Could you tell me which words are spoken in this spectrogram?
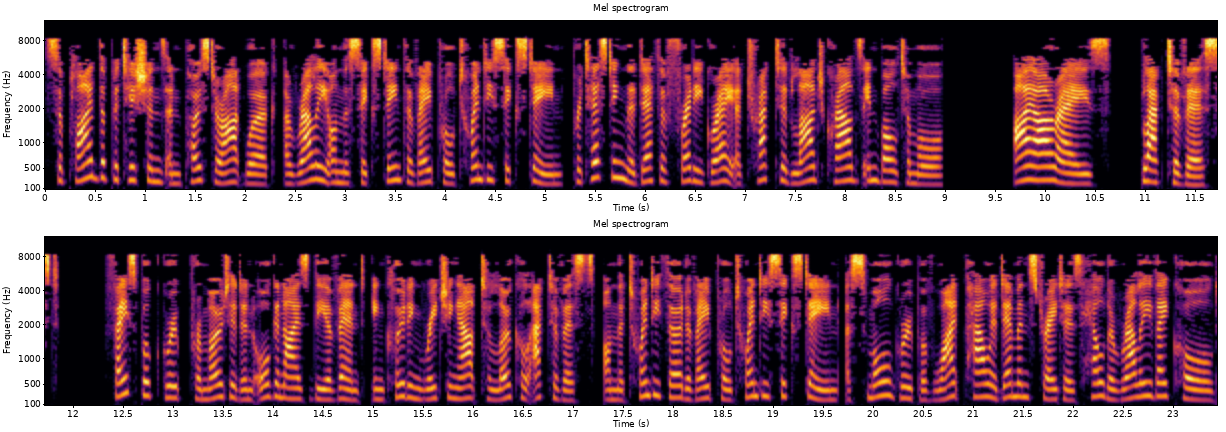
supplied the petitions and poster artwork. A rally on 16 April 2016, protesting the death of Freddie Gray attracted large crowds in Baltimore. IRA's Blacktivist Facebook group promoted and organized the event, including reaching out to local activists. On 23 April 2016, a small group of white power demonstrators held a rally they called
